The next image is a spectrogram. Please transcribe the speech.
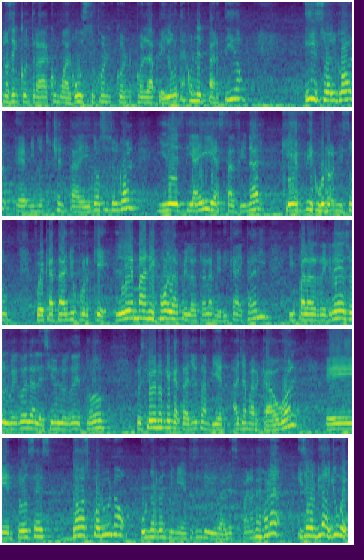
no se encontraba como a gusto con, con, con la pelota, con el partido. Hizo el gol, eh, minuto 82 hizo el gol, y desde ahí hasta el final, qué figurón hizo fue Cataño porque le manejó la pelota a la América de Cali. Y para el regreso, luego de la lesión, luego de todo, pues qué bueno que Cataño también haya marcado gol. Eh, entonces, dos por uno, unos rendimientos individuales para mejorar. Y se me olvidó, Juber.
